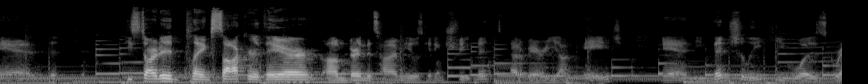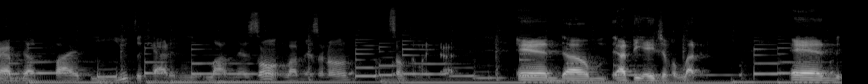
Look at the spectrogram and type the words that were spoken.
and he started playing soccer there um, during the time he was getting treatment at a very young age. And eventually, he was grabbed up by the youth academy La Maison, La Maison, something like and um, at the age of 11. And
